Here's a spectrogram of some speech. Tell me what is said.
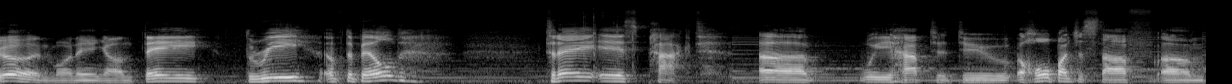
Good morning on day three of the build. Today is packed. Uh, we have to do a whole bunch of stuff. Um,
